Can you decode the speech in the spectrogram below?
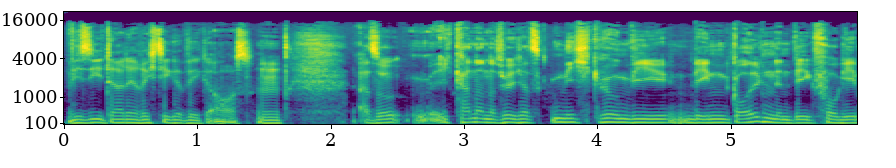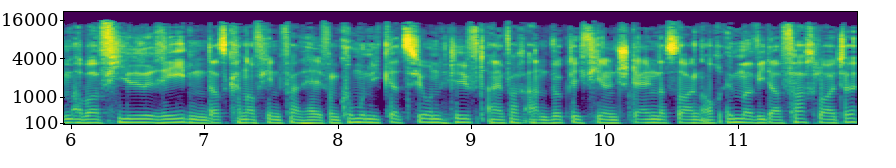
Wie sieht da der richtige Weg aus? Hm. Also ich kann da natürlich jetzt nicht irgendwie den goldenen Weg vorgeben, aber viel reden, das kann auf jeden Fall helfen. Kommunikation hilft einfach an wirklich vielen Stellen, das sagen auch immer wieder Fachleute.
